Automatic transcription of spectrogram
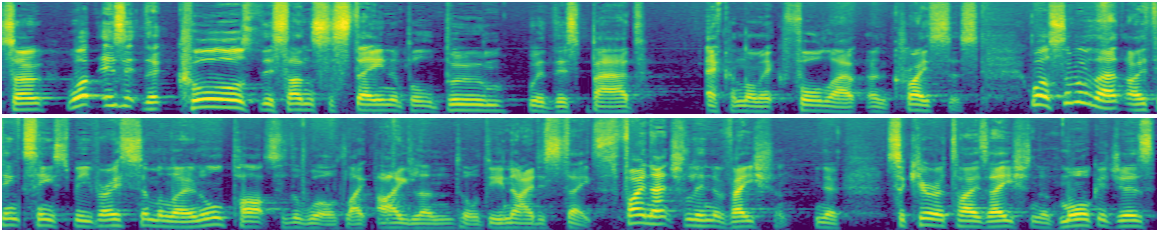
So, what is it that caused this unsustainable boom with this bad economic fallout and crisis? Well, some of that I think seems to be very similar in all parts of the world, like Ireland or the United States. Financial innovation, you know, securitization of mortgages.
